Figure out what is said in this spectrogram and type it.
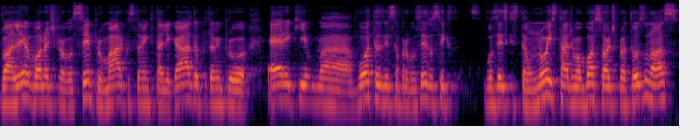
Valeu, boa noite para você, para o Marcos também que está ligado, também para o Eric, uma boa transmissão para vocês, vocês, vocês que estão no estádio, uma boa sorte para todos nós.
